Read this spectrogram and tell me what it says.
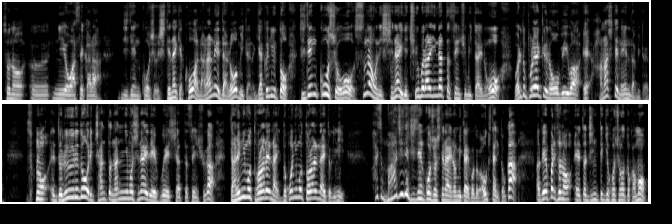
その、うー匂わせから、事前交渉してなきゃこうはならねえだろうみたいな。逆に言うと、事前交渉を素直にしないで宙ぶらりになった選手みたいのを、割とプロ野球の OB は、え、話してねえんだみたいな。その、えっと、ルール通りちゃんと何にもしないで FA しちゃった選手が、誰にも取られない、どこにも取られない時に、あいつマジで事前交渉してないのみたいなことが起きたりとか、あとやっぱりその、えっ、と、人的保障とかも、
